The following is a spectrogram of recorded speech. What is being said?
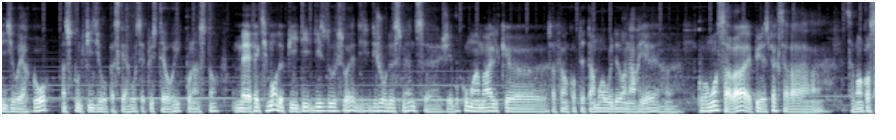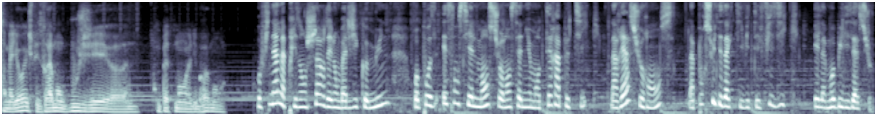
physio-ergo, enfin surtout le physio, parce qu'ergo c'est plus théorique pour l'instant. Mais effectivement, depuis 10, 12, ouais, 10, jours, 2 semaines, j'ai beaucoup moins mal que ça fait encore peut-être un mois ou deux en arrière. Pour le moment, ça va, et puis j'espère que ça va, ça va encore s'améliorer, que je puisse vraiment bouger euh, complètement librement. Au final, la prise en charge des lombalgies communes repose essentiellement sur l'enseignement thérapeutique, la réassurance, la poursuite des activités physiques et la mobilisation.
